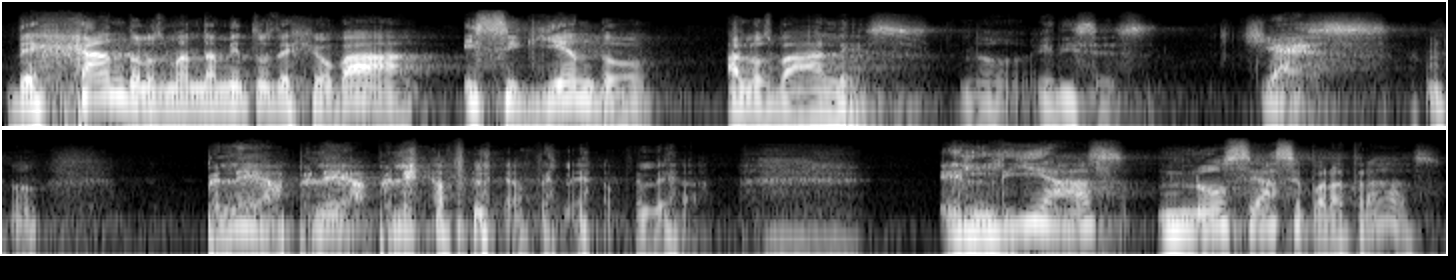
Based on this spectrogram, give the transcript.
dejando los mandamientos de Jehová y siguiendo a los Baales. ¿no? Y dices, yes. Pelea, pelea, pelea, pelea, pelea, pelea. Elías no se hace para atrás.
